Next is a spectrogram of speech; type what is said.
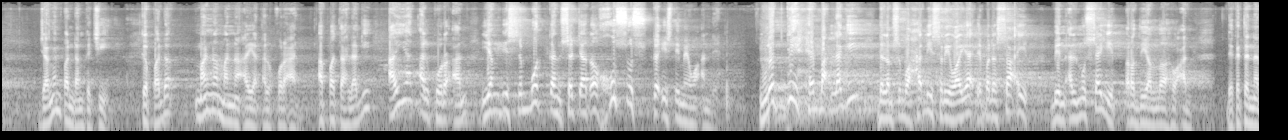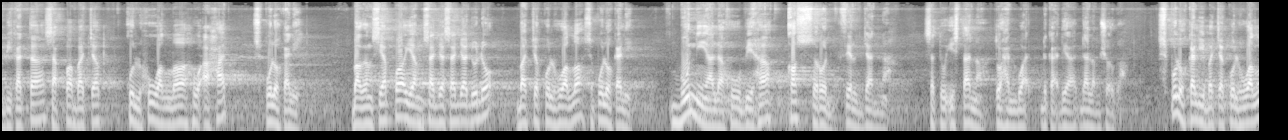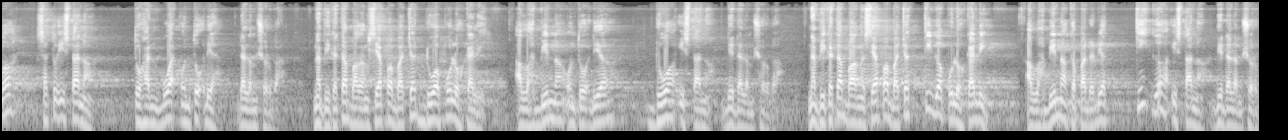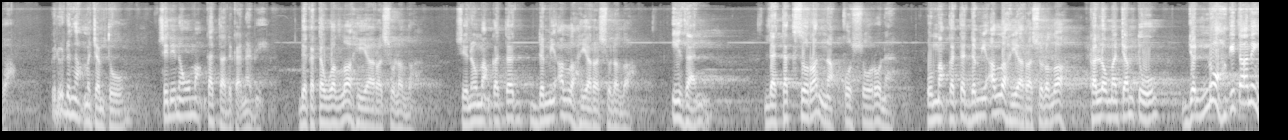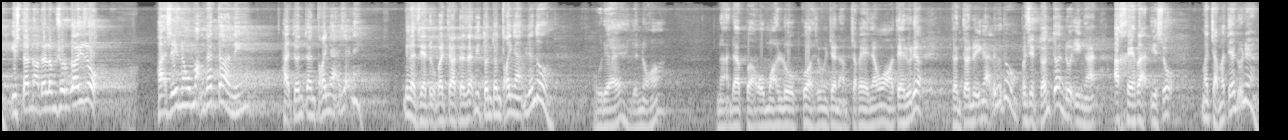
Jangan pandang kecil kepada mana-mana ayat Al-Quran apatah lagi ayat Al-Quran yang disebutkan secara khusus keistimewaan dia. Lebih hebat lagi dalam sebuah hadis riwayat daripada Sa'id bin Al-Musayyib radhiyallahu an. Dia kata Nabi kata siapa baca qul huwallahu ahad 10 kali. Barang siapa yang saja-saja duduk baca qul huwallah 10 kali. Bunyalahu biha qasrun fil jannah satu istana Tuhan buat dekat dia dalam syurga. Sepuluh kali baca kul huwallah, satu istana Tuhan buat untuk dia dalam syurga. Nabi kata barang siapa baca dua puluh kali, Allah bina untuk dia dua istana di dalam syurga. Nabi kata barang siapa baca tiga puluh kali, Allah bina kepada dia tiga istana di dalam syurga. Bila dengar macam tu, Sayyidina Umar kata dekat Nabi, dia kata wallahi ya Rasulullah. Sayyidina Umar kata demi Allah ya Rasulullah. Idzan la takthuranna qusuruna. Umar kata demi Allah ya Rasulullah. Kalau macam tu jenuh kita ni istana dalam syurga esok. Hak Sayyidina Umar kata ni, hak tuan-tuan teringat Zat ni. Bila saya duk baca atas ni, tuan-tuan teringat macam tu. Oh dia eh, jenuh ha? Nak dapat rumah lokuh semua macam nak bercerai nyawa atas dia. Tuan-tuan duk ingat lagu tu. Pasal tuan-tuan duk ingat akhirat esok macam mati dunia.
